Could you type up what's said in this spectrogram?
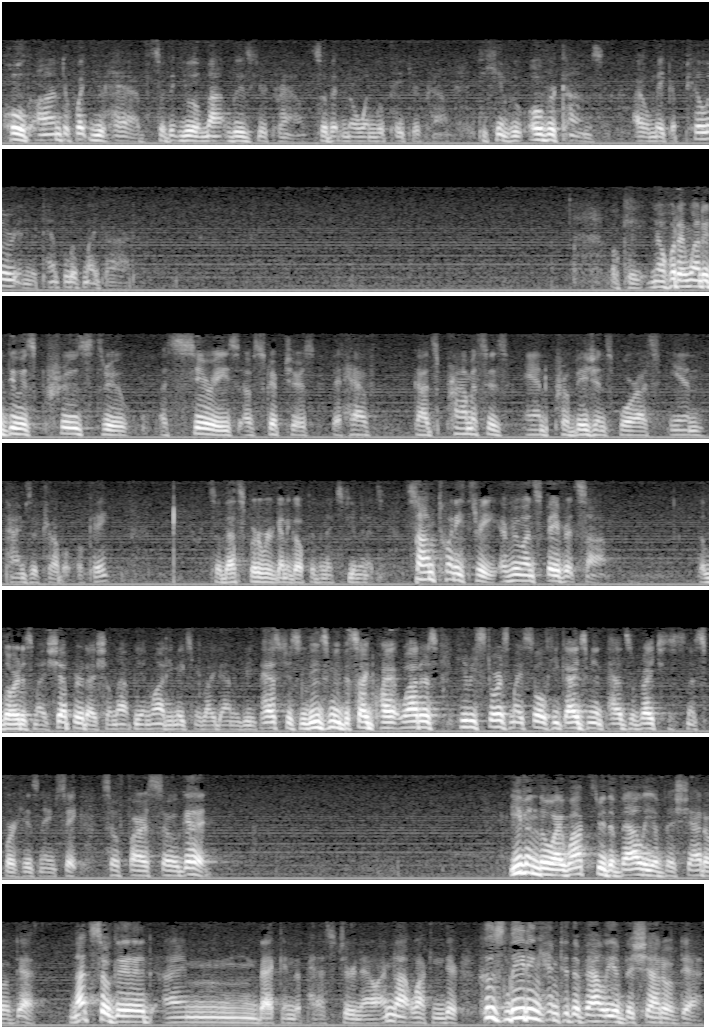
Hold on to what you have so that you will not lose your crown, so that no one will take your crown. To him who overcomes, I will make a pillar in the temple of my God. Okay, now what I want to do is cruise through a series of scriptures that have God's promises and provisions for us in times of trouble, okay? So that's where we're going to go for the next few minutes. Psalm 23, everyone's favorite psalm. The Lord is my shepherd, I shall not be in want. He makes me lie down in green pastures. He leads me beside quiet waters. He restores my soul. He guides me in paths of righteousness for his name's sake. So far, so good. Even though I walk through the valley of the shadow of death, not so good. I'm back in the pasture now. I'm not walking there. Who's leading him to the valley of the shadow of death?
